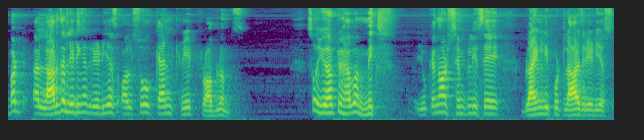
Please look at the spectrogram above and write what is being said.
but a larger leading edge radius also can create problems. So, you have to have a mix, you cannot simply say blindly put large radius.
